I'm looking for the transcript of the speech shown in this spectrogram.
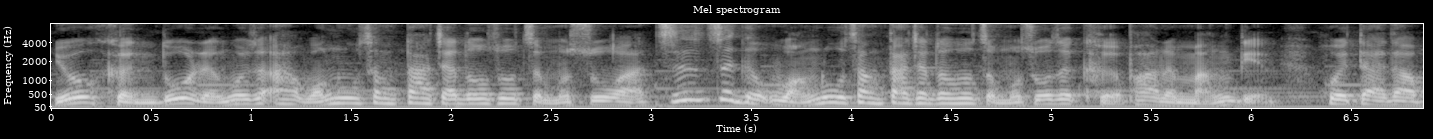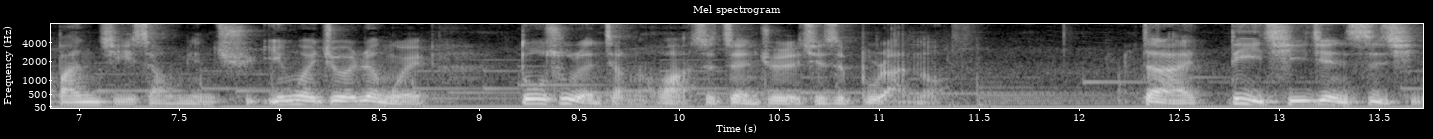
有很多人会说啊，网络上大家都说怎么说啊？只是这个网络上大家都说怎么说，这可怕的盲点会带到班级上面去，因为就会认为。多数人讲的话是正确的，其实不然哦。再来第七件事情，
